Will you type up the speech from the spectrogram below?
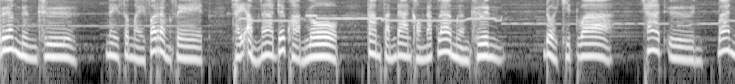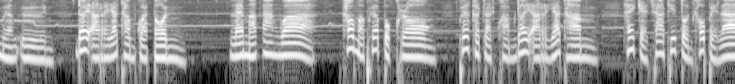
เรื่องหนึ่งคือ ในสมัยฝรั่งเศส ใช้อำนาจด้วยความโลภตามสันดานของนักล่าเมืองขึ้น โดยคิดว่า ชาติอื่น บ้านเมืองอื่น ด้อยอารยธรรมกว่าตน และมักอ้างว่า เข้ามาเพื่อปกครอง เพื่อขจัดความด้อยอารยธรรม ให้แก่ชาติที่ตนเข้าไปล่า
